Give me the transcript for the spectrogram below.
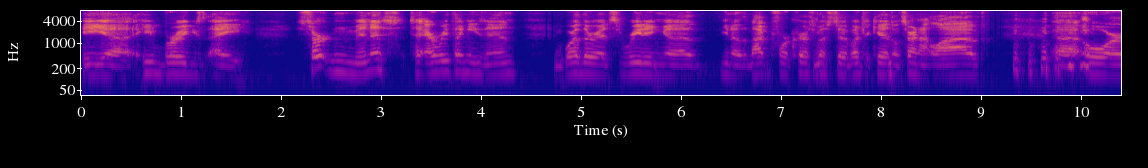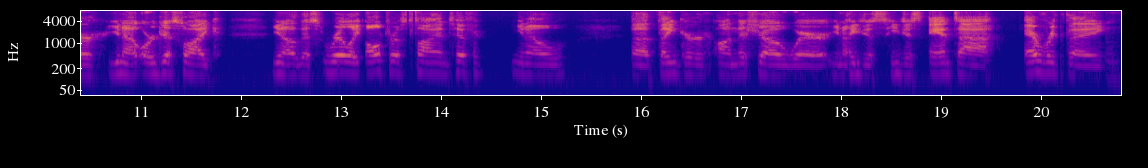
he uh, he brings a certain menace to everything he's in, whether it's reading, uh, you know, the night before Christmas to a bunch of kids on Saturday Night Live, uh, or you know, or just like, you know, this really ultra scientific, you know, uh, thinker on this show where you know he just he just anti everything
